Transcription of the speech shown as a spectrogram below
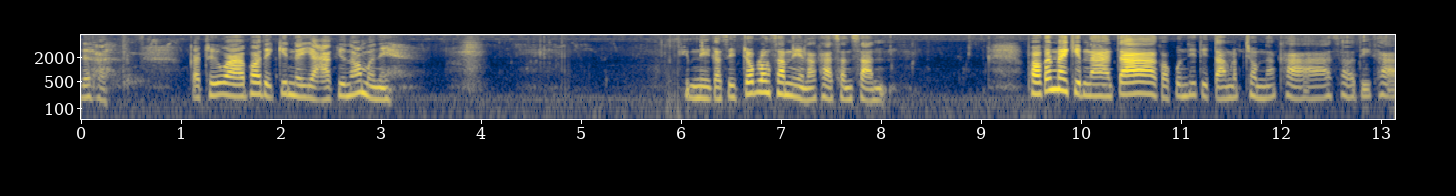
เด้อค่ะก็ถือว่าพ่อได้กินได้อยากอยู่เนาะมือนี้คลิปนี้ก็สิจบลงซ้ำนี่แล้วค่ะ สันๆ พอกันใหม่คลิปหน้าจ้า ขอบคุณที่ติดตามรับชมนะคะ สวัสดีค่ะ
